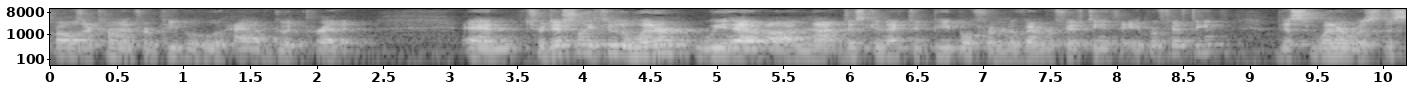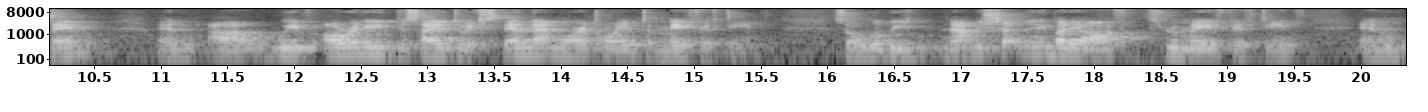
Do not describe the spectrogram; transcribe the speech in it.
calls are coming from people who have good credit. And traditionally through the winter, we have uh, not disconnected people from November 15th to April 15th. This winter was the same. And uh, we've already decided to extend that moratorium to May 15th. So we'll be not be shutting anybody off through May 15th. And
